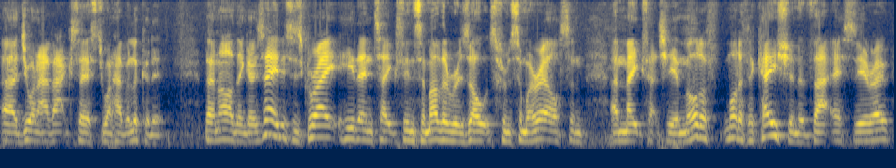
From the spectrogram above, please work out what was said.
Uh, do you want to have access? Do you want to have a look at it? Bernard then goes, hey, this is great. He then takes in some other results from somewhere else and, and makes actually a modif modification of that S0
